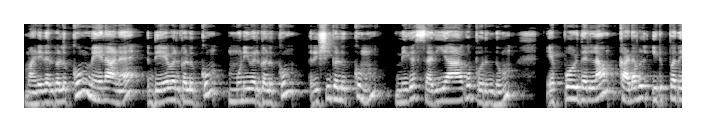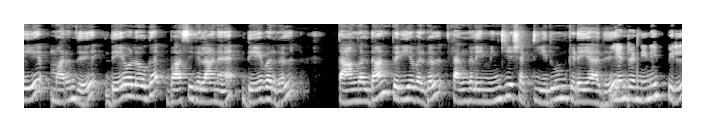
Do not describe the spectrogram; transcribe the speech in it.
மனிதர்களுக்கும் மேலான தேவர்களுக்கும் முனிவர்களுக்கும் ரிஷிகளுக்கும் மிக சரியாக பொருந்தும். எப்பொழுதெல்லாம் கடவுள் இருப்பதையே மறந்து தேவலோக வாசிகளான தேவர்கள் தாங்கள்தான் பெரியவர்கள் தங்களை மிஞ்சிய சக்தி எதுவும் கிடையாது. என்ற நினைப்பில்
